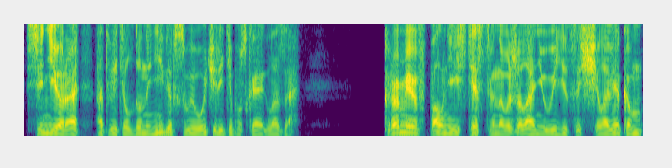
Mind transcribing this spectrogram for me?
сеньора», — ответил Дон Эниго, в свою очередь опуская глаза. «Кроме вполне естественного желания увидеться с человеком,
